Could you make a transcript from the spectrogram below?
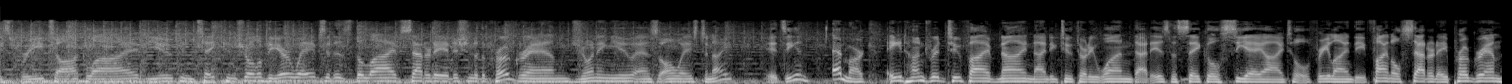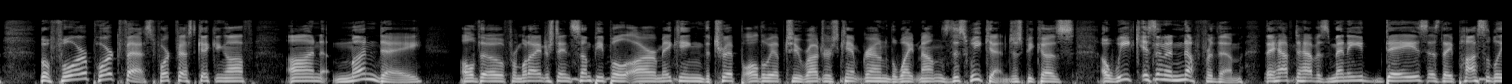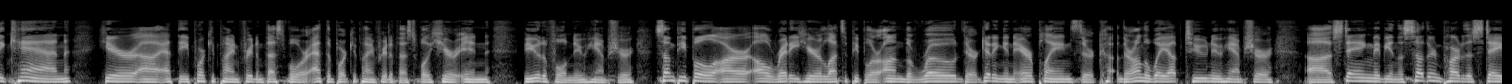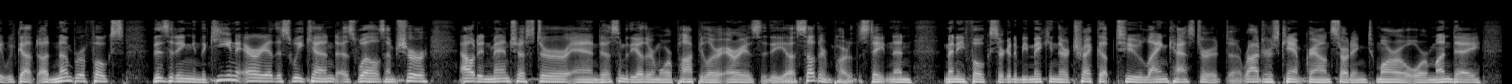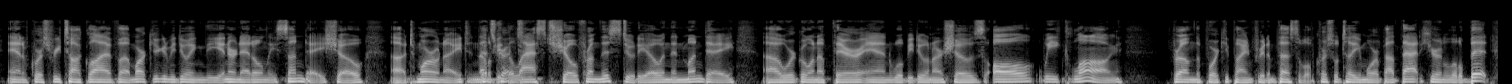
Is Free Talk Live. You can take control of the airwaves. It is the live Saturday edition of the program. Joining you, as always, tonight, it's Ian. And Mark. 800 259 9231. That is the SACL CAI toll free line, the final Saturday program before PorcFest. PorcFest kicking off on Monday. Although, from what I understand, some people are making the trip all the way up to Rogers Campground in the White Mountains this weekend, just because a week isn't enough for them. They have to have as many days as they possibly can here uh, at the Porcupine Freedom Festival or at the Porcupine Freedom Festival here in beautiful New Hampshire. Some people are already here. Lots of people are on the road. They're getting in airplanes. They're they're on the way up to New Hampshire, uh, staying maybe in the southern part of the state. We've got a number of folks visiting in the Keene area this weekend, as well as I'm sure out in Manchester and uh, some of the other more popular areas of the uh, southern part of the state. And then many folks are going to be making their trek up to Lancaster at uh, Rogers Campground starting tomorrow or Monday. And of course, Free Talk Live. Uh, Mark, you're going to be doing the internet only Sunday show uh, tomorrow night, and that'll That's be correct. the last show from this studio. And then Monday, uh, we're going up there and we'll be doing our shows all week long from the Porcupine Freedom Festival. Of course, we'll tell you more about that here in a little bit.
